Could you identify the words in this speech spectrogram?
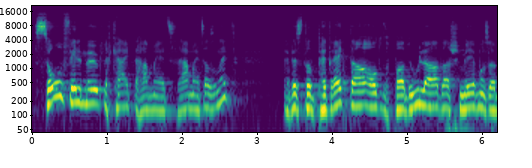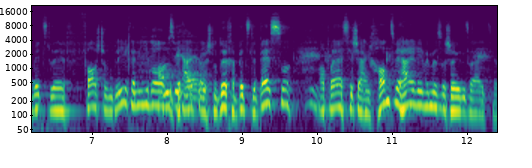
so viele Möglichkeiten haben wir jetzt, haben wir jetzt also nicht. Ob es der Pedretta oder der Padula, das ist mir immer so ein bisschen fast auf dem gleichen Niveau. Hans der Pedretta ist natürlich ein bisschen besser, aber es ist eigentlich Hans wie Heiri, wie man so schön sagt. Ja.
